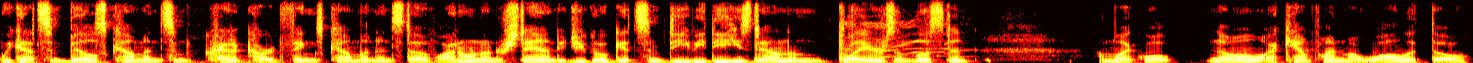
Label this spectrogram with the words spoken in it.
"We got some bills coming, some credit card things coming and stuff. I don't understand. Did you go get some DVDs down and players and listing?" I'm like, "Well, no, I can't find my wallet though."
